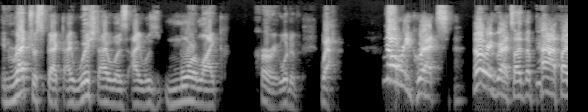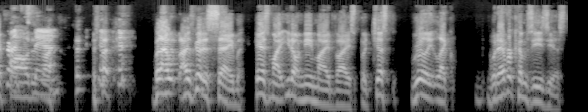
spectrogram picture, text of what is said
In retrospect, I wished I was I was more like her. It would have well. No regrets. No regrets. I, the path I followed. but I, I was going to say, but here's my, you don't need my advice, but just really like whatever comes easiest.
